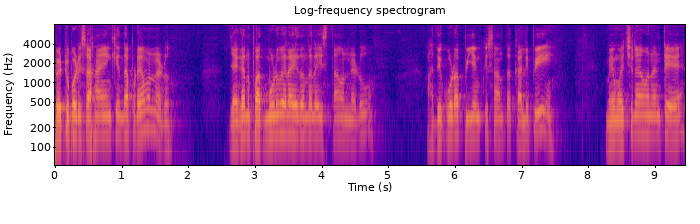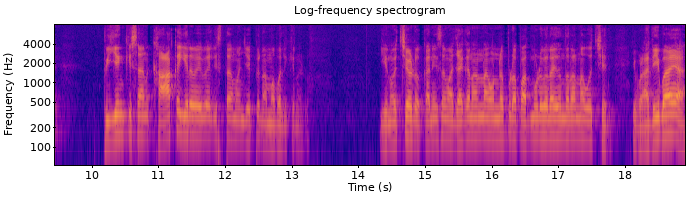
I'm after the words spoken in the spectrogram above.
పెట్టుబడి సహాయం కింద అప్పుడేమన్నాడు? జగన్ పదమూడు వేల ఐదు వందలు ఇస్తా ఉన్నాడు. అది కూడా పిఎం కిసాన్తో కలిపి మేము వచ్చినామనంటే పిఎం కిసాన్ కాక ఇరవై వేలు ఇస్తామని చెప్పి నమ్మబలికినాడు. ఈయన వచ్చాడు. కనీసం ఆ జగన్ అన్న ఉన్నప్పుడు ఆ పదమూడు వేల ఐదు వందలు అన్న వచ్చేది. ఇప్పుడు అది బాయ?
